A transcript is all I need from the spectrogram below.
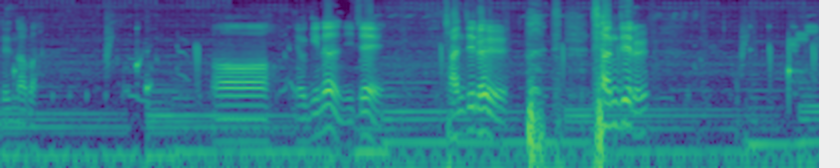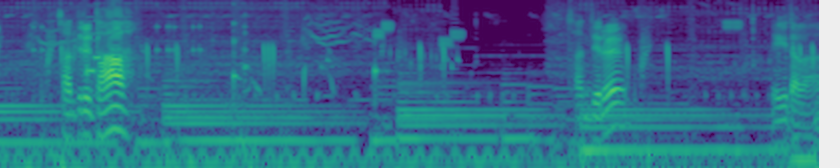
됐나봐. 어 여기는 이제 잔디를 잔디를. 잔디를 다. 잔디를 여기다가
